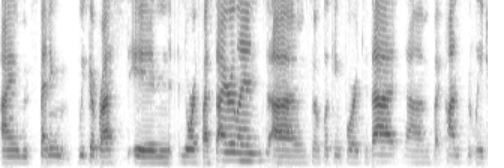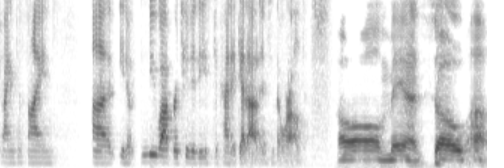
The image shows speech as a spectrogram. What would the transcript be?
I'm spending week of rest in Northwest Ireland, um, so looking forward to that. Um, but constantly trying to find, uh, you know, new opportunities to kind of get out into the world. Oh man! So, uh,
